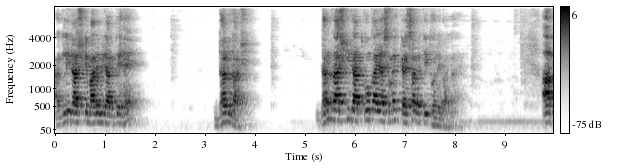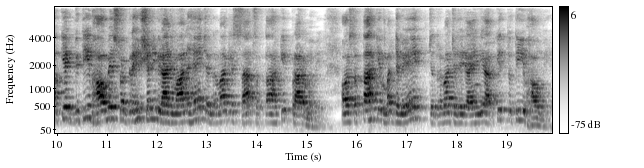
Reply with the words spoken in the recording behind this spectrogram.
अगली राशि के बारे में जानते हैं। धन राशि धन राशि की जातकों का यह समय कैसा व्यतीत होने वाला है? आपके द्वितीय भाव में स्वग्रही शनि विराजमान है चंद्रमा के साथ सप्ताह के प्रारंभ में। और सप्ताह के मध्य में चंद्रमा चले जाएँगे आपके तृतीय भाव में।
